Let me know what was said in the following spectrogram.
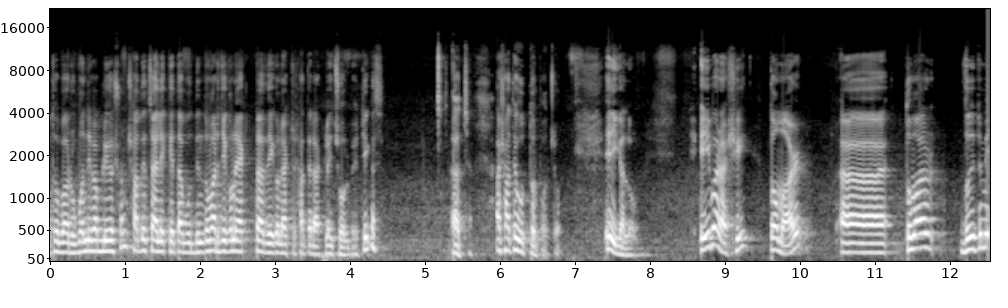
অথবা রূপন্তী পাবলিকেশন, সাথে চাইলে কেতাবুদ্দিন তোমার যে কোনো একটা যে কোনো একটা সাথে রাখলেই চলবে, ঠিক আছে? আচ্ছা আর সাথে উত্তরপত্র। এই গেল। এইবার আসি তোমার তোমার যদি তুমি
